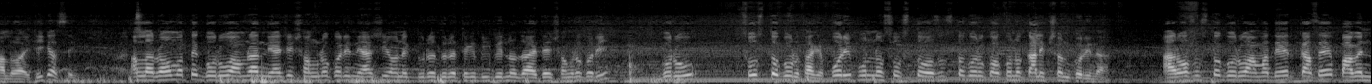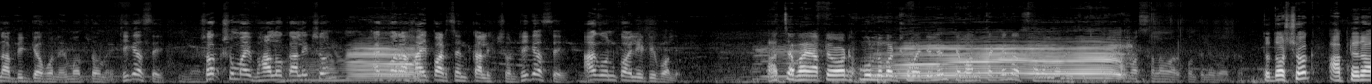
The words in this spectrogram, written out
ভালো হয় ঠিক আছে? আল্লাহ রহমতে গরু আমরা নিয়ে আসি সংগ্রহ করি নিয়ে আসি অনেক দূরে দূরে থেকে বিভিন্ন জায়গা থেকে সংগ্রহ করি। গরু সুস্থ গরু থাকে পরিপূর্ণ সুস্থ অসুস্থ গরু কখনো কালেকশন করি না। আর অসুস্থ গরু আমাদের কাছে পাবেন না বিজ্ঞাপনের মাধ্যমে ঠিক আছে? সব সময় ভালো কালেকশন একবার হাই পার্সেন্ট কালেকশন ঠিক আছে? আগুন কোয়ালিটি বলে। আচ্ছা ভাই আপনি অনেক মূল্যবান সময় দিলেন তো ভালো থাকবেন আসসালামু আলাইকুম। আসসালামু আলাইকুম তো দর্শক আপনারা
